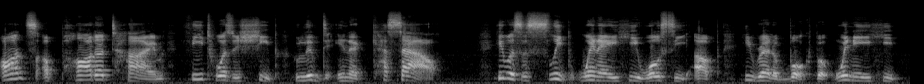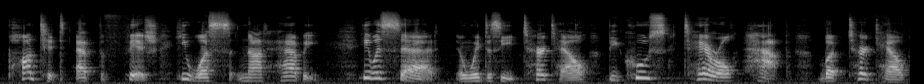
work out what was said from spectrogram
Once upon a time, Theet was a sheep who lived in a castle. He was asleep when a he wosie up. He read a book, but when he, he ponted at the fish, he was not happy. He was sad and went to see Turtle because Terrell hap, but Turtle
